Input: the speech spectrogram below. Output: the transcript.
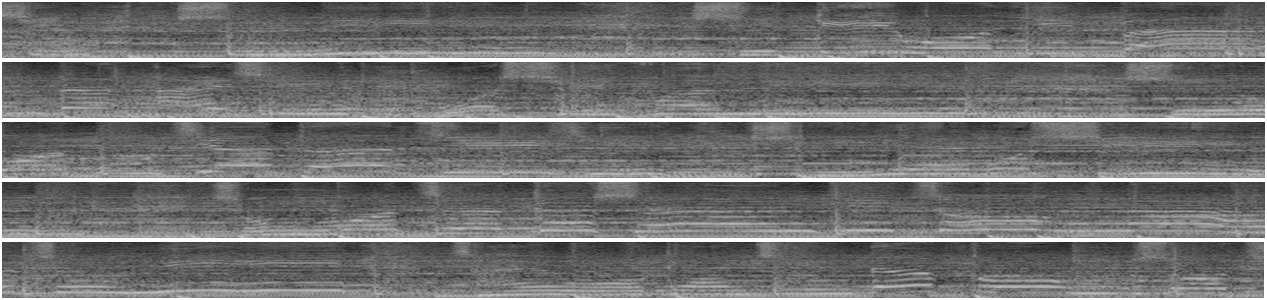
情是你，是给我一半的爱情。我喜欢你，是我独家的记忆，谁也不行从我这个身体中拿走你，在我感情的封锁区，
